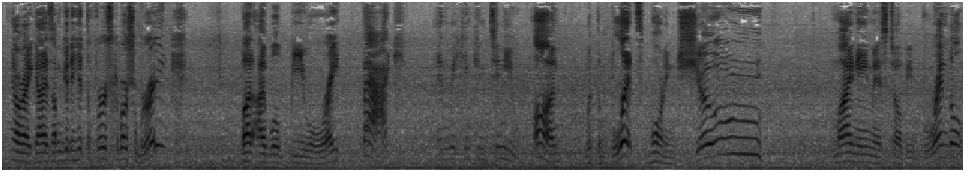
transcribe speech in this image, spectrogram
all right, guys, I'm going to hit the first commercial break, but I will be right back and we can continue on with the Blitz Morning Show. My name is Toby Brendel,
